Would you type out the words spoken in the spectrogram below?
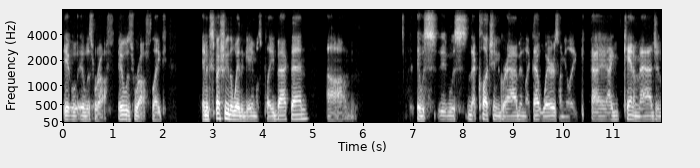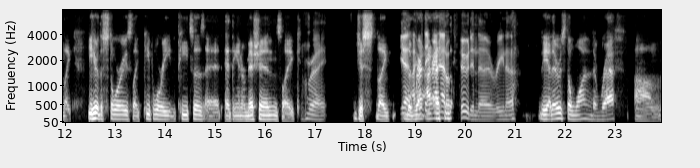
it it was rough. It was rough. Like and especially the way the game was played back then. Um, it was it was that clutch and grab and like that wears on you. Like I, I can't imagine. Like you hear the stories. Like people were eating pizzas at at the intermissions. Like Right. just like Yeah, the I heard they ran I out of food in the arena. yeah, there was the one the ref um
